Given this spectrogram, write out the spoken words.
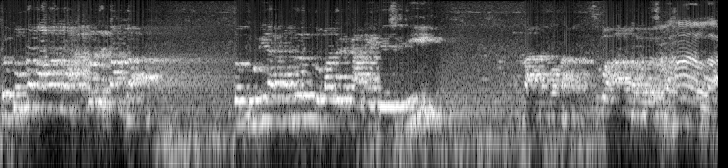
তো তোমরা আমার মহাব্বতের বান্দা তো দুনিয়ার মধ্যে তোমাদেরকে আমি বেশি দিন রাখব না। সুবহানাল্লাহ। সুবহানাল্লাহ।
